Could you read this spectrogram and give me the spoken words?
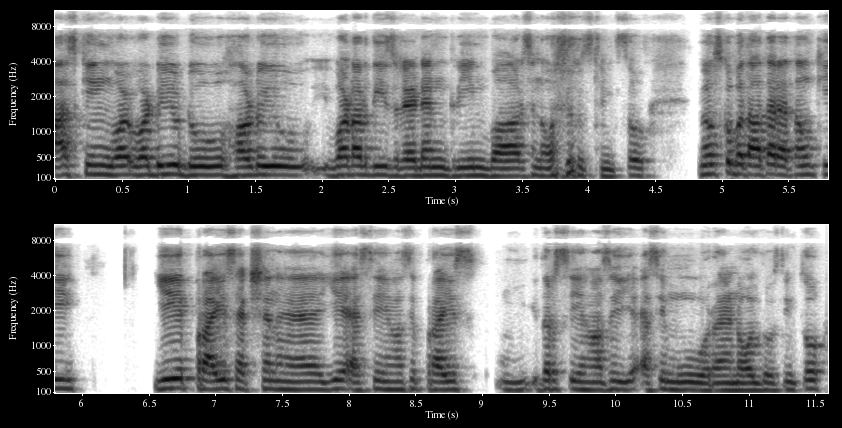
asking what what do you do? How do you, what are these red and green bars and all those things? So, मैं उसको बताता रहता हूँ कि ये प्राइस एक्शन है, ये ऐसे यहाँ से प्राइस इधर से यहाँ से ये ऐसे मूव हो रहा है एंड ऑल दोस थिंग्स तो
